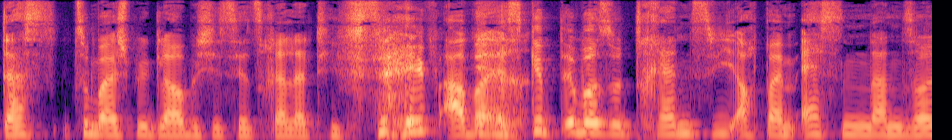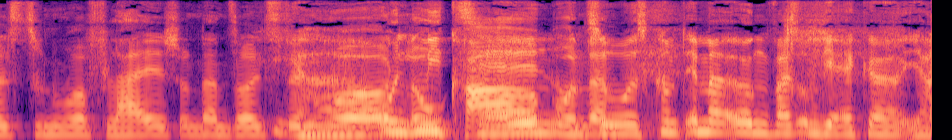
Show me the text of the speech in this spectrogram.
das zum Beispiel, glaube ich, ist jetzt relativ safe, aber Ja. es gibt immer so Trends wie auch beim Essen, dann sollst du nur Fleisch und dann sollst du ja, nur und Low Carb und, dann, so. Es kommt immer irgendwas um die Ecke. Ja.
